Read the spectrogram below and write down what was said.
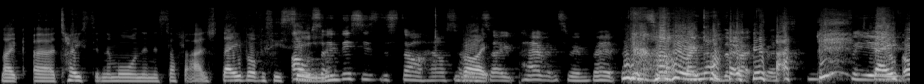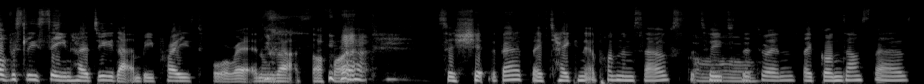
like uh toast in the morning and stuff like that. They've obviously seen Oh, so this is the star household. Right. So parents are in bed, kids are up making the No, breakfast for you. They've obviously seen her do that and be praised for it and all that stuff, right? Yeah. So shit the bed. They've taken it upon themselves. The two the twins. They've gone downstairs.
